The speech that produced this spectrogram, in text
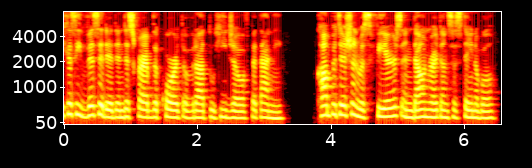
because he visited and described the court of Ratu Hijau of Patani. Competition was fierce and downright unsustainable.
